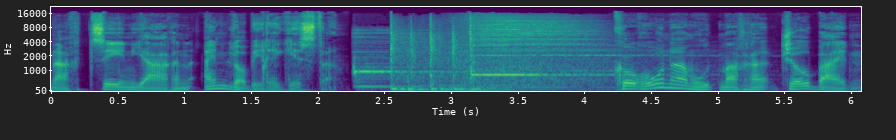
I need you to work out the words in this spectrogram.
nach zehn Jahren ein Lobbyregister. Corona-Mutmacher Joe Biden.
